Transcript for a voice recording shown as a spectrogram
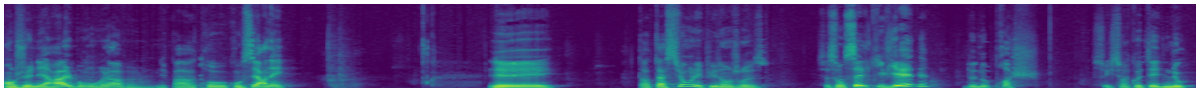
en général, bon, voilà, on n'est pas trop concerné. Les tentations les plus dangereuses, ce sont celles qui viennent de nos proches, ceux qui sont à côté de nous,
